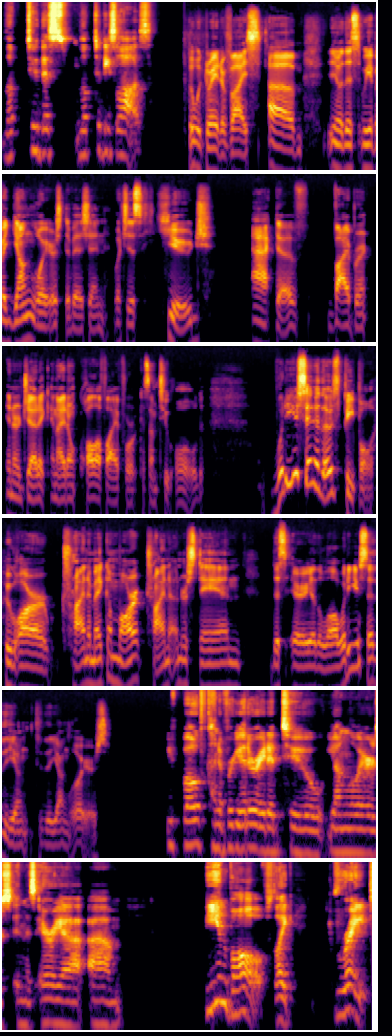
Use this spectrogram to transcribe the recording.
look to this, look to these laws. What great advice. Um, you know, this we have a young lawyers division, which is huge, active, vibrant, energetic, and I don't qualify for because I'm too old. What do you say to those people who are trying to make a mark, trying to understand this area of the law? What do you say to the young to the young lawyers? We've both kind of reiterated to young lawyers in this area: um, be involved. Like, write,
